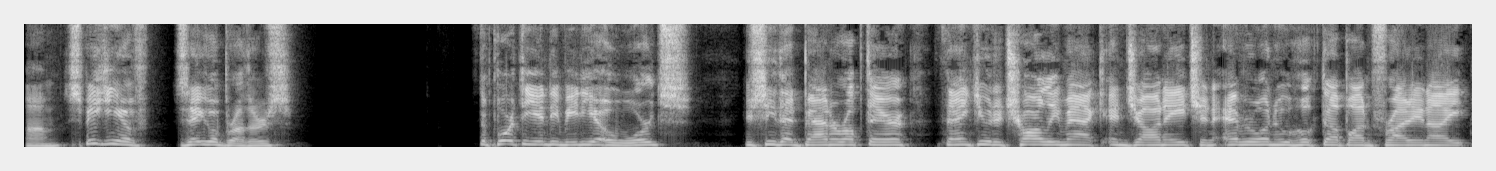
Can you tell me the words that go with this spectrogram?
um, speaking of Zago Brothers, support the Indie Media Awards. You see that banner up there? Thank you to Charlie Mack and John H. and everyone who hooked up on Friday night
